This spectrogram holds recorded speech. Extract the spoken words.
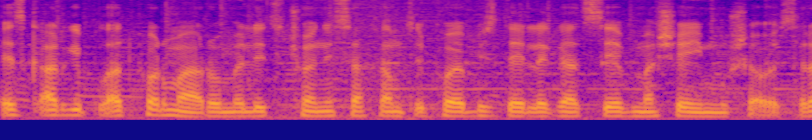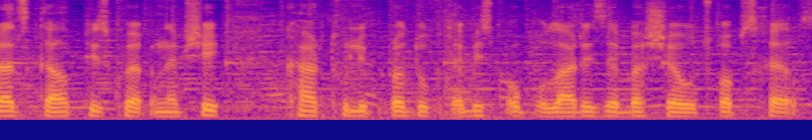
ეს კარგი პლატფორმაა, რომელიც ჩვენი სახელმწიფოების დელეგაციებმა შეიმუშავეს, რაც გალფის ქვეყნებში ქართული პროდუქტების პოპულარიზებას შეუწყობს ხელს.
